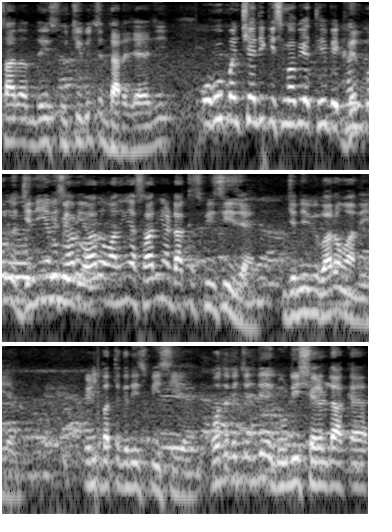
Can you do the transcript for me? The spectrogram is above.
ਸਰ ਦੀ ਸੂਚੀ ਵਿੱਚ ਦਰਜ ਹੈ ਜੀ। ਉਹ ਪੰਛੀਆਂ ਦੀ ਕਿਸਮਾਂ ਵੀ ਇੱਥੇ ਵੇਖਣ ਬਿਲਕੁਲ ਜਿੰਨੀਆਂ ਵੀ ਸਰ ਬਾਹਰੋਂ ਆਉਂਦੀਆਂ ਸਾਰੀਆਂ ਡੱਕ ਸਪੀਸੀਜ਼ ਹੈ ਜਿੰਨੀ ਵੀ ਬਾਹਰੋਂ ਆਉਂਦੀ ਹੈ ਜਿਹੜੀ ਬੱਤਖ ਦੀ ਸਪੀਸੀ ਹੈ। ਉਹਦੇ ਵਿੱਚ ਜਿਹੜੀ ਰੂਡੀ ਸ਼ੇਲ ਡੱਕ ਹੈ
